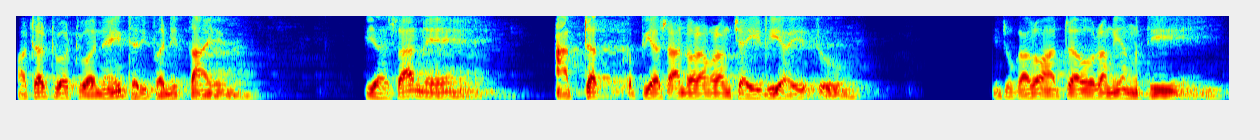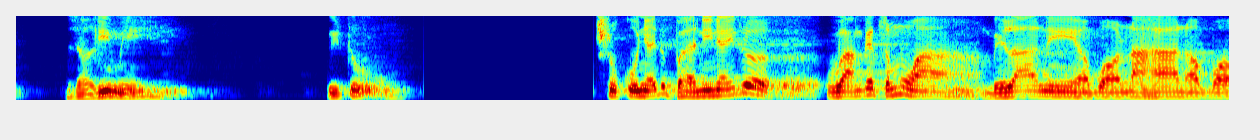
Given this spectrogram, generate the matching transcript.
Padahal dua-duanya ini dari Bani Taim. Biasanya adat kebiasaan orang-orang jahiliyah itu itu kalau ada orang yang dizalimi itu sukunya itu baninya itu bangkit semua belani apa nahan apa.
